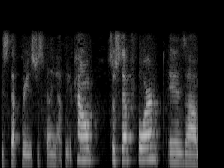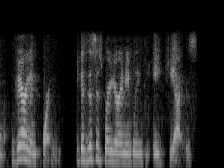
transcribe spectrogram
Because step three is just filling out the account. So step four is um, very important because this is where you're enabling the APIs.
